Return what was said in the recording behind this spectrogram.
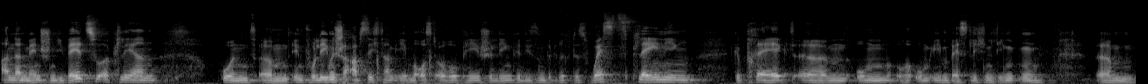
anderen Menschen die Welt zu erklären. Und ähm, in polemischer Absicht haben eben osteuropäische Linke diesen Begriff des Westsplaining geprägt, ähm, um, um eben westlichen Linken ähm,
